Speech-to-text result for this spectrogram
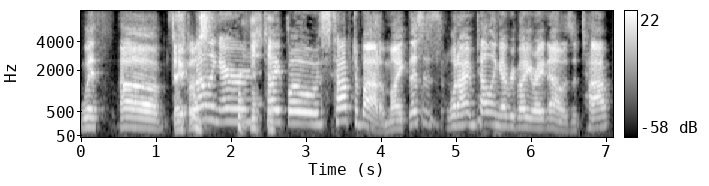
with uh spelling errors, typos, top to bottom. Like this is what I'm telling everybody right now is a top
